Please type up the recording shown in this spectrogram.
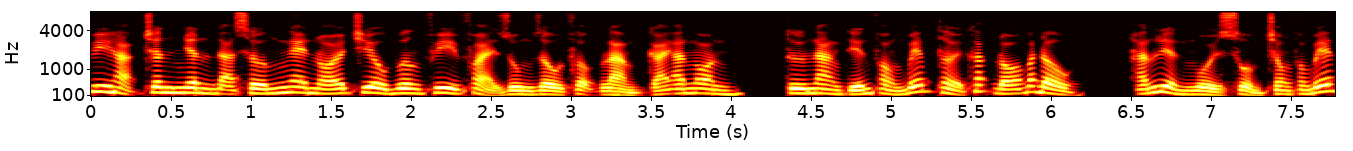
Phi hạc chân nhân đã sớm nghe nói chiêu vương phi phải dùng dầu phộng làm cái ăn ngon, từ nàng tiến phòng bếp thời khắc đó bắt đầu, hắn liền ngồi xổm trong phòng bếp,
